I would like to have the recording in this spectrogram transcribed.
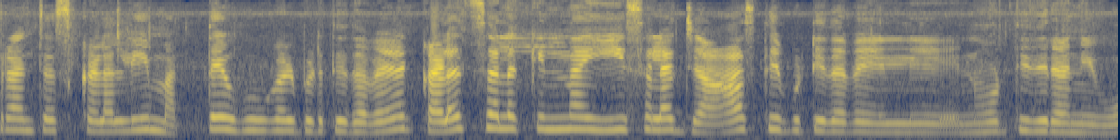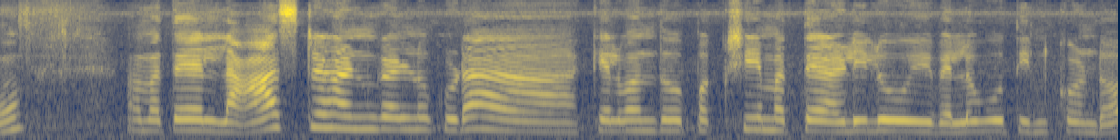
ಬ್ರಾಂಚಸ್ಗಳಲ್ಲಿ ಮತ್ತೆ ಹೂಗಳು ಬಿಡ್ತಿದ್ದಾವೆ ಕಳೆದ ಸಲಕ್ಕಿಂತ ಈ ಸಲ ಜಾಸ್ತಿ ಬಿಟ್ಟಿದ್ದಾವೆ ಇಲ್ಲಿ ನೋಡ್ತಿದ್ದೀರಾ ನೀವು? ಮತ್ತು ಲಾಸ್ಟ್ ಹಣ್ಣುಗಳನ್ನು ಕೂಡ ಕೆಲವೊಂದು ಪಕ್ಷಿ ಮತ್ತು ಅಳಿಲು ಇವೆಲ್ಲವೂ ತಿನ್ಕೊಂಡು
